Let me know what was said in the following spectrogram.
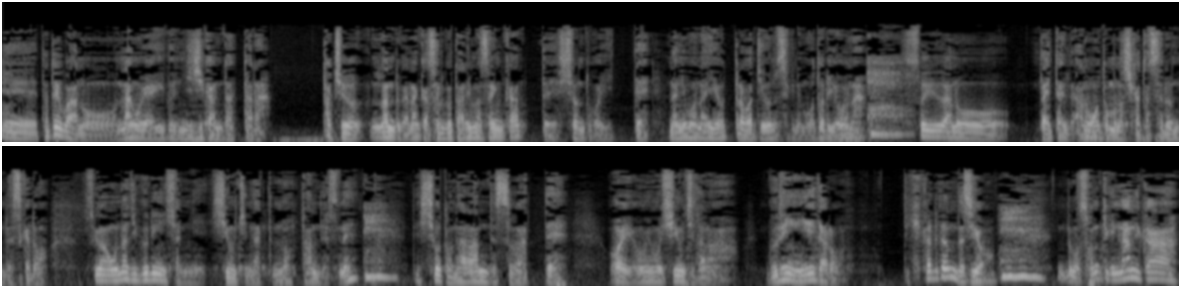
えー、例えばあの、名古屋行く2時間だったら、途中何度か何かすることありませんかって師匠のとこ行って何もないよってのは自分の席に戻るような、えー、そういうあの大体あのお供の仕方するんですけど、それが同じグリーン車に真打ちになって乗ったんですね。で師匠と並んで座って「おいお前も真打ちだな。グリーンいいだろう」って聞かれたんですよ。でもその時何か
